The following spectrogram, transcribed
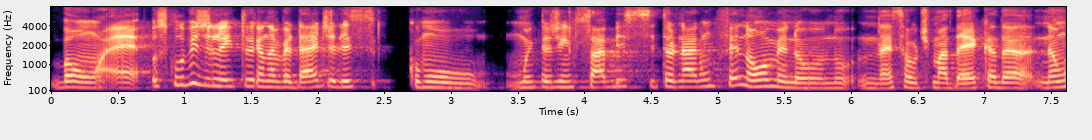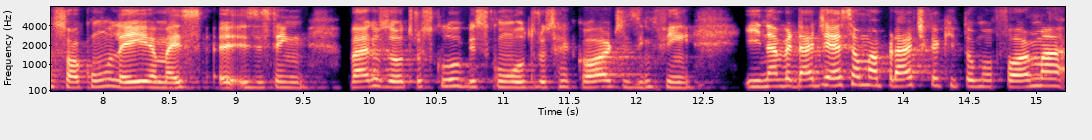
Bom, é, os clubes de leitura, na verdade, eles, como muita gente sabe, se tornaram um fenômeno no, nessa última década, não só com o Leia, mas é, existem vários outros clubes com outros recortes, enfim. E, na verdade, essa é uma prática que tomou forma,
